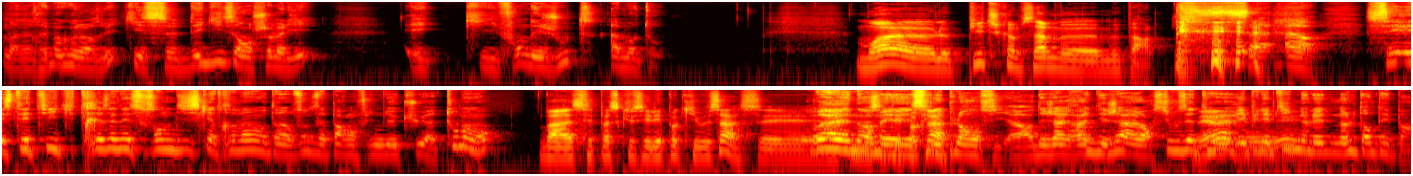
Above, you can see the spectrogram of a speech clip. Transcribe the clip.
dans notre époque aujourd'hui, qui se déguisent en chevalier et qui font des joutes à moto. Moi, euh, le pitch comme ça me, me parle. Ça- alors, c'est esthétique, très années 70-80, où t'as l'impression que ça part en film de cul à tout moment. Bah, c'est parce que c'est l'époque qui veut ça. C'est Ouais, non, mais c'est les plans aussi. Alors, déjà, déjà, alors si vous êtes euh, ouais, épileptique, mais- ne, le- ne le tentez pas.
